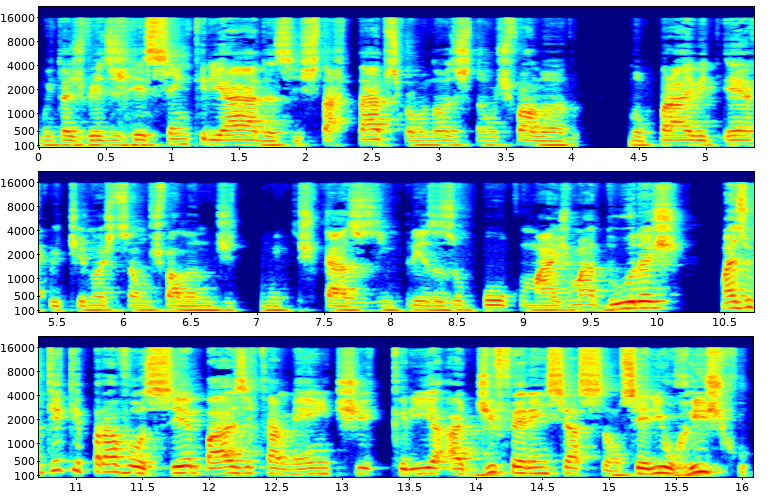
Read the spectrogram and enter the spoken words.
muitas vezes recém-criadas, startups, como nós estamos falando. No private equity, nós estamos falando de muitos casos empresas um pouco mais maduras. Mas o que, que para você basicamente cria a diferenciação? Seria o risco?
